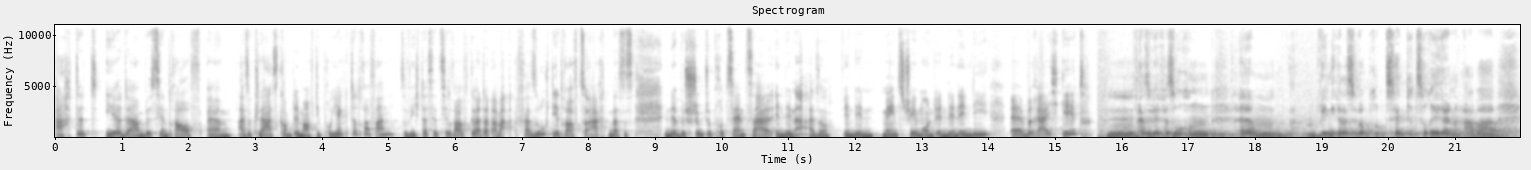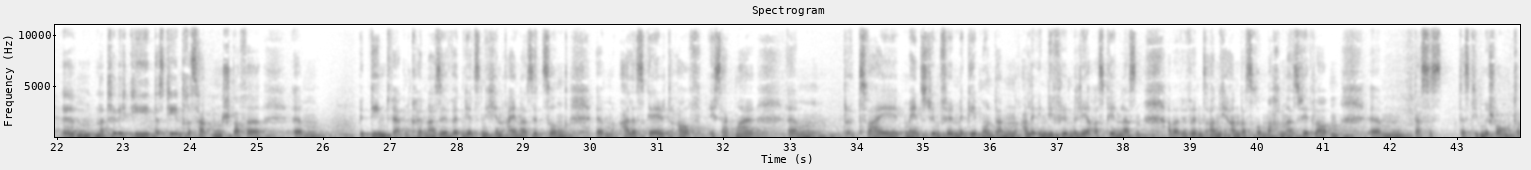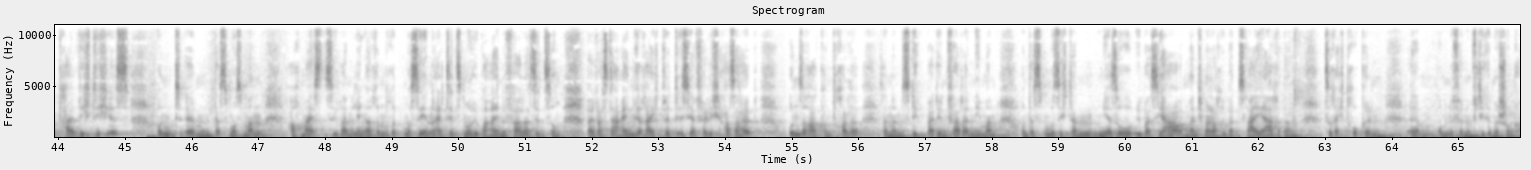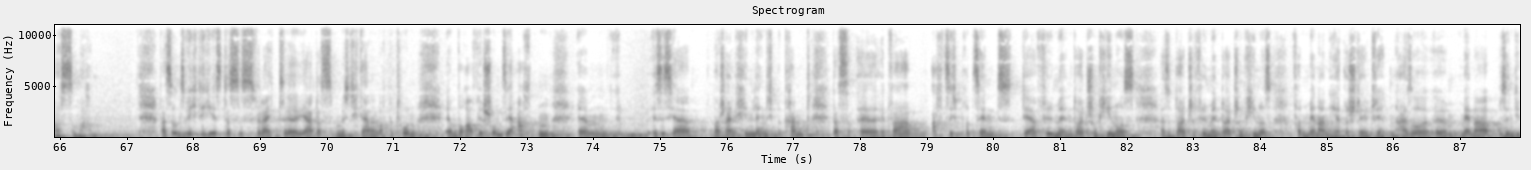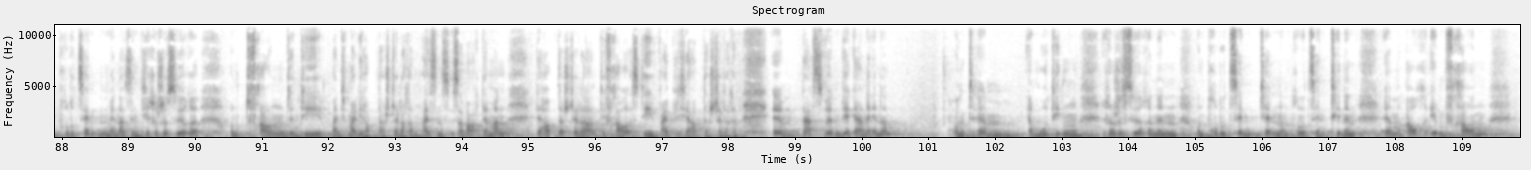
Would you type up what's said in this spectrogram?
Achtet ihr da ein bisschen drauf? Ähm, also klar, es kommt immer auf die Projekte drauf an, so wie ich das jetzt hier drauf gehört habe, aber versucht ihr darauf zu achten, dass es eine bestimmte Prozentzahl in den, also in den Mainstream und in den Indie-Bereich geht? Hm, also wir versuchen ähm, weniger das über Prozente zu regeln, aber ähm, natürlich, die, dass die interessanten Stoffe ähm, bedient werden können. Also wir würden jetzt nicht in einer Sitzung ähm, alles Geld auf, ich sag mal, ähm, zwei Mainstream-Filme geben und dann alle Indie-Filme leer ausgehen lassen. Aber wir würden es auch nicht andersrum machen. Also wir glauben, ähm, dass es dass die Mischung total wichtig ist und ähm, das muss man auch meistens über einen längeren Rhythmus sehen als jetzt nur über eine Fördersitzung. Weil was da eingereicht wird, ist ja völlig außerhalb unserer Kontrolle, sondern das liegt bei den Fördernehmern und das muss ich dann mir so übers Jahr und manchmal auch über zwei Jahre dann zurechtruckeln, ähm, um eine vernünftige Mischung auszumachen. Was uns wichtig ist, das ist vielleicht, äh, ja, das möchte ich gerne noch betonen, ähm, worauf wir schon sehr achten. Ähm, es ist ja wahrscheinlich hinlänglich bekannt, dass äh, etwa 80 Prozent der Filme in deutschen Kinos, also deutsche Filme in deutschen Kinos, von Männern hergestellt werden. Also äh, Männer sind die Produzenten, Männer sind die Regisseure und Frauen sind die manchmal die Hauptdarstellerin. Meistens ist aber auch der Mann der Hauptdarsteller und die Frau ist die weibliche Hauptdarstellerin. Ähm, das würden wir gerne ändern und ähm, ermutigen Regisseurinnen und Produzenten und Produzentinnen, ähm, auch eben Frauen,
